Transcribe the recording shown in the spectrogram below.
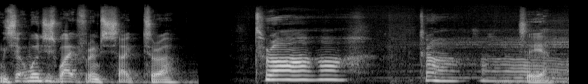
We ju- We'll just wait for him to say ta Ta-ra. Ta-ra. See ya.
